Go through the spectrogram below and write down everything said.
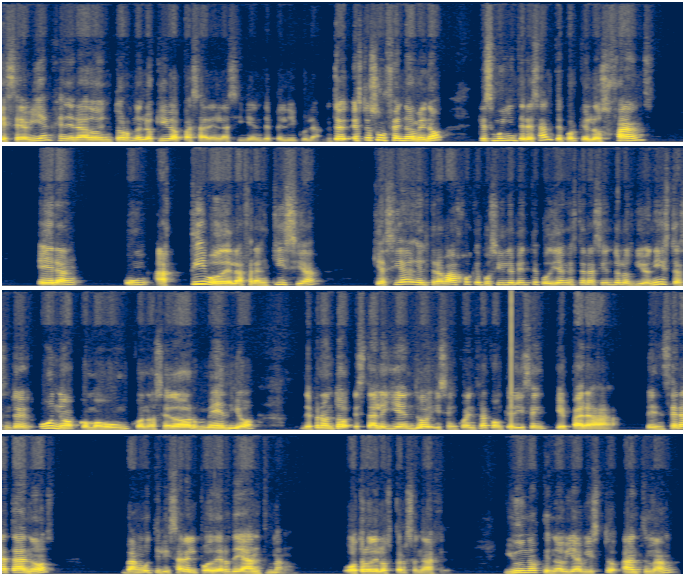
que se habían generado en torno a lo que iba a pasar en la siguiente película. Entonces, esto es un fenómeno que es muy interesante porque los fans eran un activo de la franquicia que hacían el trabajo que posiblemente podían estar haciendo los guionistas. Entonces, uno, como un conocedor medio, de pronto está leyendo y se encuentra con que dicen que para vencer a Thanos van a utilizar el poder de Ant-Man, otro de los personajes. Y uno que no había visto Ant-Man,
